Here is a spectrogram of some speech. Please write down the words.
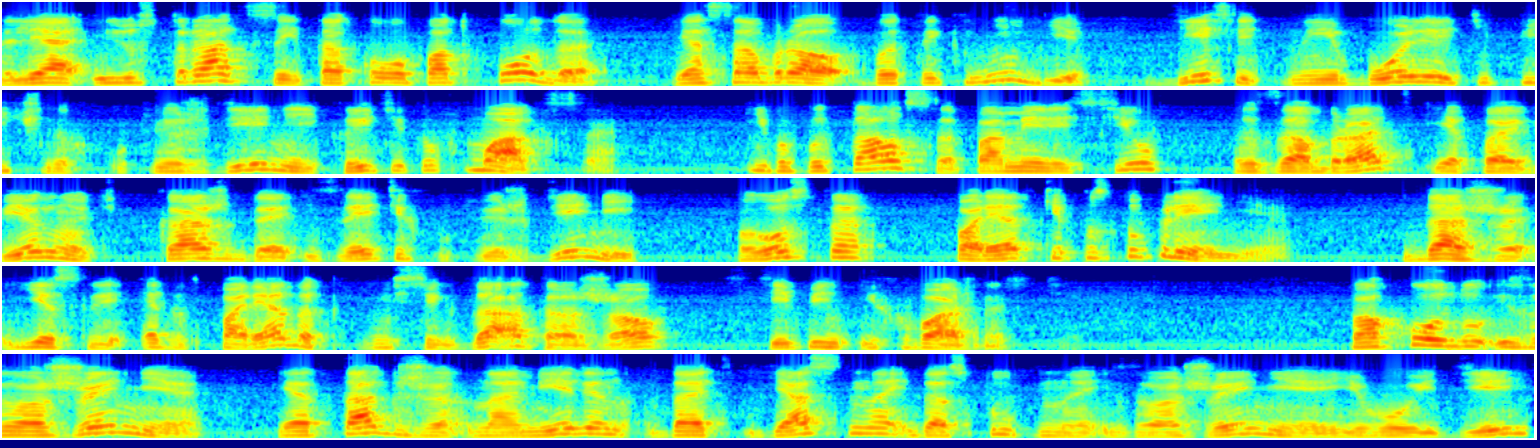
Для иллюстрации такого подхода я собрал в этой книге 10 наиболее типичных утверждений критиков Макса и попытался по мере сил разобрать и опровергнуть каждое из этих утверждений просто в порядке поступления – даже если этот порядок не всегда отражал степень их важности. По ходу изложения я также намерен дать ясное и доступное изложение его идей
